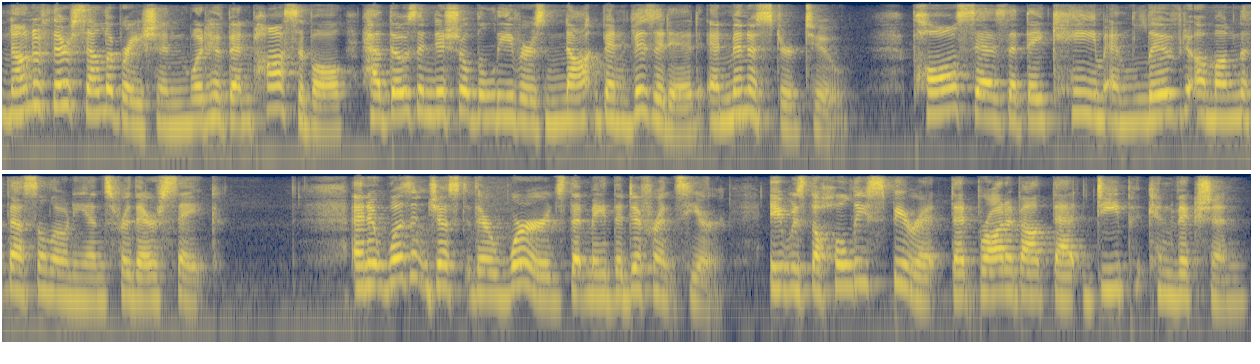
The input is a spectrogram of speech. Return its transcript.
None of their celebration would have been possible had those initial believers not been visited and ministered to. Paul says that they came and lived among the Thessalonians for their sake. And it wasn't just their words that made the difference here. It was the Holy Spirit that brought about that deep conviction,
